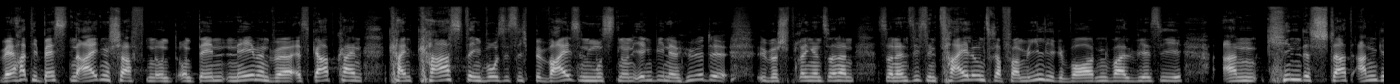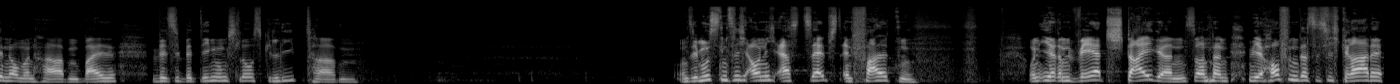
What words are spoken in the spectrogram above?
wer hat die besten Eigenschaften und, und den nehmen wir. Es gab kein, kein Casting, wo sie sich beweisen mussten und irgendwie eine Hürde überspringen, sondern, sondern sie sind Teil unserer Familie geworden, weil wir sie an Kindesstadt angenommen haben, weil wir sie bedingungslos geliebt haben. Und sie mussten sich auch nicht erst selbst entfalten und ihren Wert steigern, sondern wir hoffen, dass sie sich gerade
